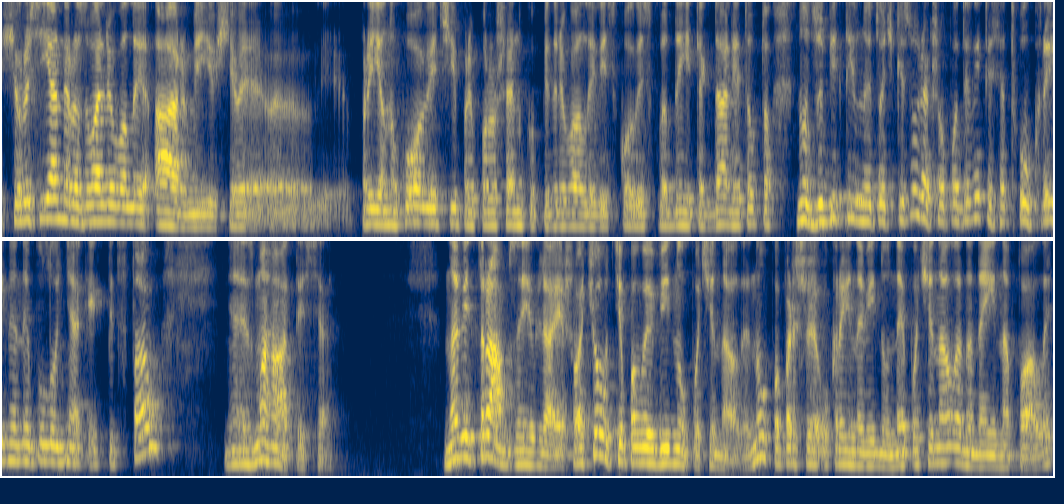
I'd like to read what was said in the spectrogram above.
що росіяни розвалювали армію ще при Януковичі, при Порошенку підривали військові склади і так далі. Тобто, ну, з об'єктивної точки зору, якщо подивитися, то України не було ніяких підстав змагатися. Навіть Трамп заявляє, що а чого типу, ви війну починали? Ну, по-перше, Україна війну не починала, на неї напали.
